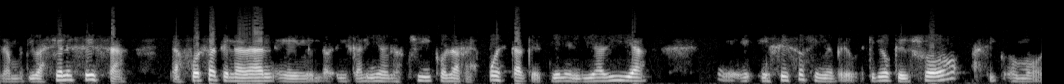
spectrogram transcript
la motivación es esa, la fuerza que la dan el cariño de los chicos, la respuesta que tienen día a día, es eso si me creo que yo, así como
